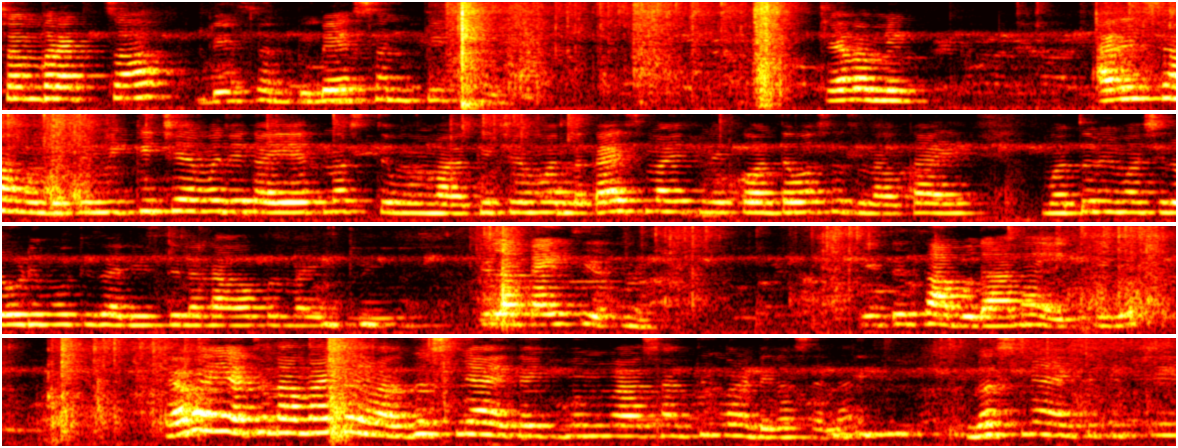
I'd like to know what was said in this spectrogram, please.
सम्राटचा बेसन. बेसन पीठ. हे बघ मी आधीच सांगून देते मी किचनमध्ये काही येत नसते मग मला किचनमधलं काहीच माहीत नाही कोणत्या वस्तूचं नाव काय. मग तुम्ही माझी एवढी मोठी झाली तिला नाव पण माहीत नाही. तिला काहीच येत नाही. इथे साबुदाणा आहे एक किलो. हे बाई याचं नाव माहिती आहे मला. घसणी आहे काही मम्मी मला सांगते भांडे घासायला. घसणी आहे तिची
